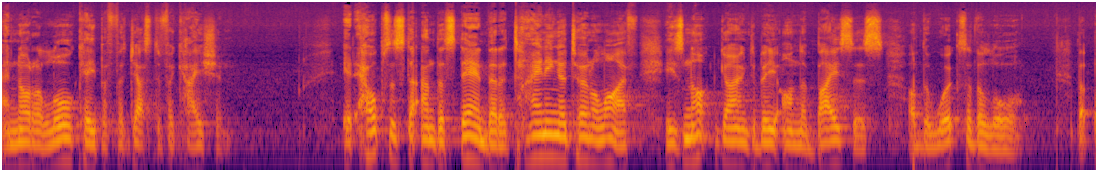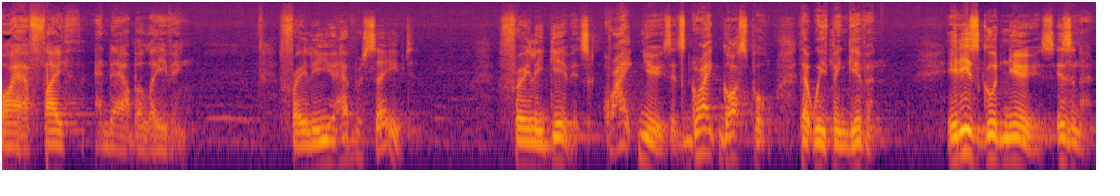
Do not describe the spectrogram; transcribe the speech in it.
and not a law keeper for justification. It helps us to understand that attaining eternal life is not going to be on the basis of the works of the law, but by our faith and our believing. Freely you have received, freely give. It's great news, it's great gospel that we've been given. It is good news, isn't it?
